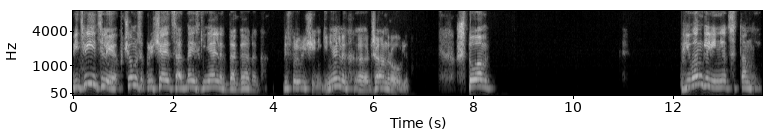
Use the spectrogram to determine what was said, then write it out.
Ведь видите ли, в чем заключается одна из гениальных догадок, без привлечения, гениальных э, Джоан Роулинг, что в Евангелии нет сатаны.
